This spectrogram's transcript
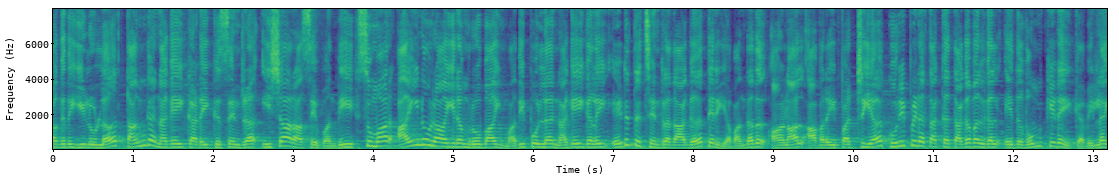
பகுதியில் உள்ள தங்க நகை கடைக்கு சென்ற இஷாரா செவ்வந்தி சுமார் ஐநூறாயிரம் ரூபாய் மதிப்புள்ள நகைகளை எடுத்துச் சென்றதாக தெரிய வந்தது ஆனால் அவரை பற்றிய குறிப்பிடத்தக்க தகவல்கள் எதுவும் கிடைக்கவில்லை.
